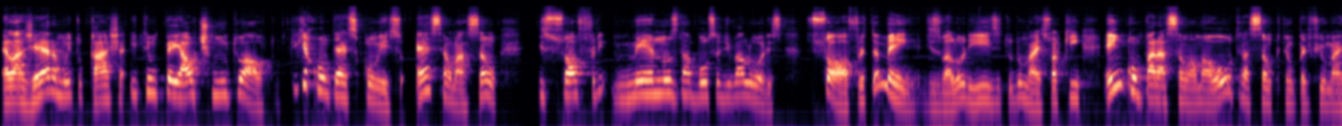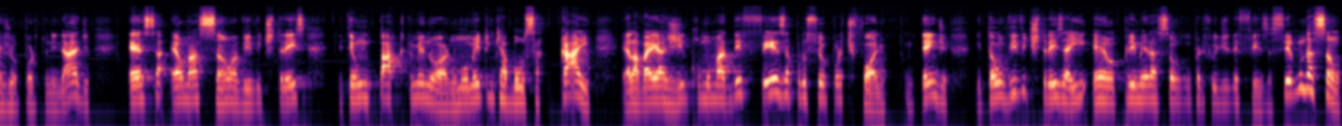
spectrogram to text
ela gera muito caixa e tem um payout muito alto. O que, que acontece com isso? Essa é uma ação que sofre menos na bolsa de valores. Sofre também, desvaloriza e tudo mais. Só que em comparação a uma outra ação que tem um perfil mais de oportunidade, essa é uma ação, a V23, que tem um impacto menor. No momento em que a bolsa cai, ela vai agir como uma defesa para o seu portfólio, entende? Então, V23 aí é a primeira ação com perfil de defesa. Segunda ação,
